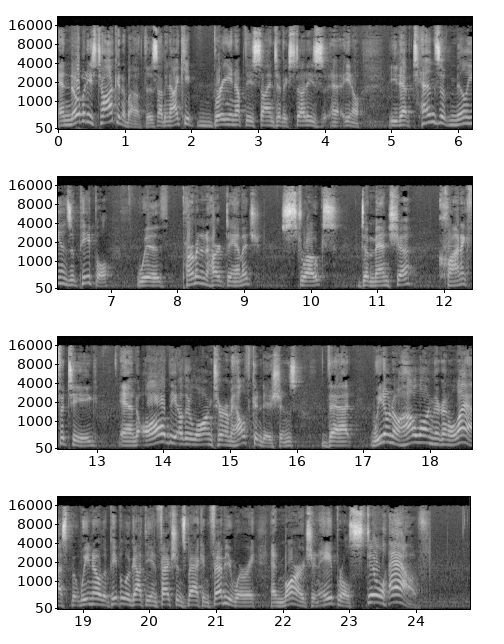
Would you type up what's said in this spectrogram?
and nobody's talking about this. I mean, I keep bringing up these scientific studies. Uh, you know, you'd have tens of millions of people with permanent heart damage, strokes, dementia, chronic fatigue, and all the other long term health conditions that we don't know how long they're going to last, but we know that people who got the infections back in February and March and April still have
